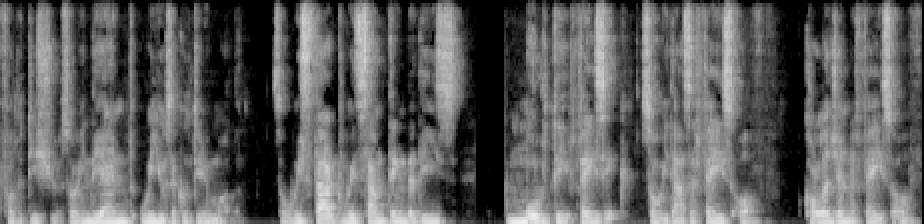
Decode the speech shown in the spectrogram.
for the tissue. So in the end, we use a continuum model. So we start with something that is multiphasic. So it has a phase of collagen, a phase of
